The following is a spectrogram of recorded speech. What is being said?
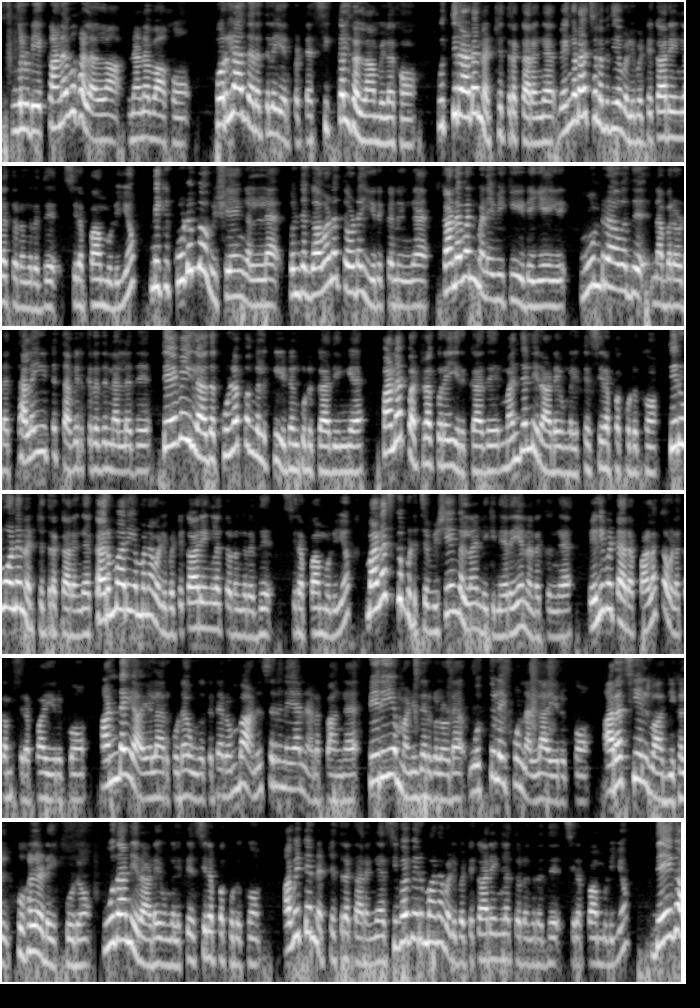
உங்களுடைய கனவுகள் எல்லாம் நனவாகும். பொருளாதாரத்துல ஏற்பட்ட சிக்கல்கள்லாம் விலகும். உத்திராட நட்சத்திரக்காரங்க வெங்கடாச்சலபதியை வழிபட்டு காரியங்களை தொடங்குறது சிறப்பா முடியும். இன்னைக்கு குடும்ப விஷயங்கள்ல கொஞ்சம் கவனத்தோட இருக்கணுங்க. கணவன் மனைவிக்கு இடையே மூன்றாவது நபரோட தலையீட்டு தவிர்க்கிறது நல்லது. தேவையில்லாத குழப்பங்களுக்கு இடம் கொடுக்காதீங்க. பணப்பற்றாக்குறை இருக்காது. மஞ்சள் நீர் ஆடை உங்களுக்கு சிறப்பை கொடுக்கும். திருவோண நட்சத்திரக்காரங்க கருமாரியம்மனை வழிபட்டு காரியங்களை தொடங்குறது சிறப்பா முடியும். மனசுக்கு பிடிச்ச விஷயங்கள்லாம் இன்னைக்கு நிறைய நடக்குங்க. வெளிவட்டார பழக்க வழக்கம் சிறப்பா இருக்கும். அண்டை அயலார் கூட உங்ககிட்ட ரொம்ப அனுசரணையா நடப்பாங்க. பெரிய மனிதர்களோட ஒத்துழைப்பும் நல்லா இருக்கும். அரசியல்வாதிகள் புகழடை கூடும். ஊதா நீர் ஆடை உங்களுக்கு சிறப்பை கொடுக்கும். அவிட்ட நட்சத்திரக்காரங்க சிவபெருமான வழிபட்டு காரியங்களை தொடங்குறது சிறப்பா முடியும். தேக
